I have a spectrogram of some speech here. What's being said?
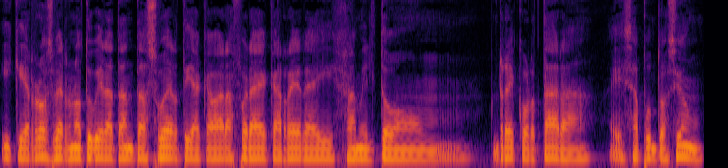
y que Rosberg no tuviera tanta suerte y acabara fuera de carrera y Hamilton recortara esa puntuación.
